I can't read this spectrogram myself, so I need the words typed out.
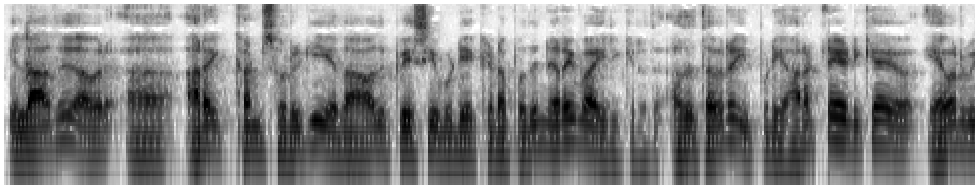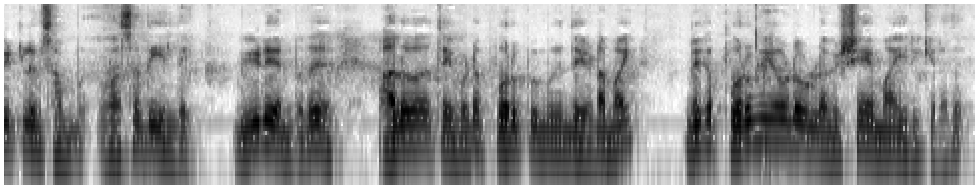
இல்லாது அவர் அரை கண் சொருகி ஏதாவது பேசியபடியே கிடப்பது நிறைவாயிருக்கிறது. அது தவிர இப்படி அரட்டை அடிக்க எவர் வீட்டிலும் சம் வசதி இல்லை. வீடு என்பது அலுவலகத்தை விட பொறுப்பு மிகுந்த இடமாய் மிக பொறுமையோடு உள்ள விஷயமாய் இருக்கிறது.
